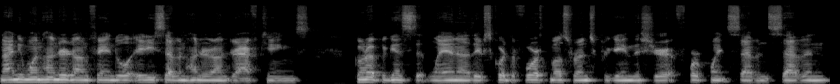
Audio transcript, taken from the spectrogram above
9,100 on FanDuel, 8,700 on DraftKings. Going up against Atlanta, they've scored the fourth most runs per game this year at 4.77.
